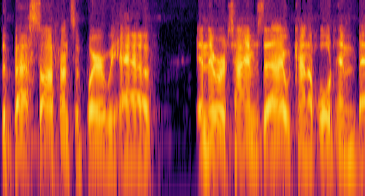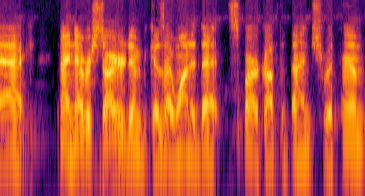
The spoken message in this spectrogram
the best offensive player we have. And there were times that I would kind of hold him back, I never started him because I wanted that spark off the bench with him,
